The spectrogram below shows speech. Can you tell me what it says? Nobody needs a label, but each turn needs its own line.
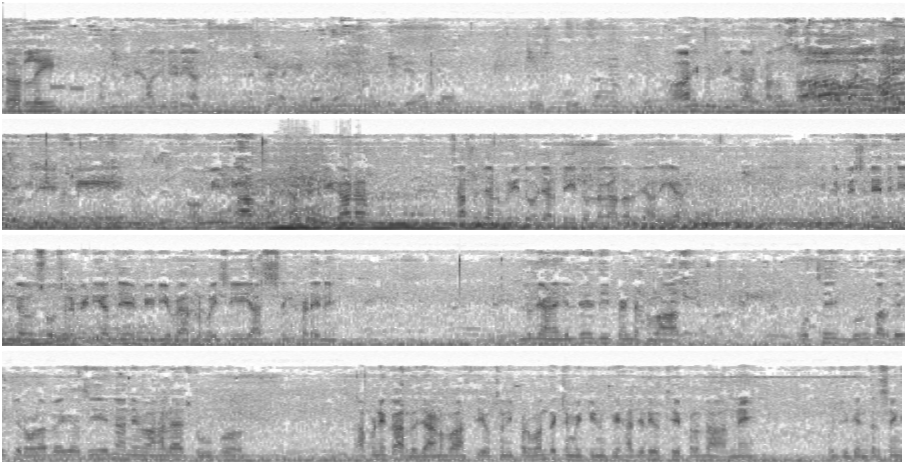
ਕਰ
ਲਈ।
ਵਾਹਿਗੁਰੂ ਜੀ ਕਾ ਖਾਲਸਾ ਵਾਹਿਗੁਰੂ ਜੀ ਕੀ ਕੌਮੀ ਕਾਫ ਮੋਰਚਾ ਚੰਡੀਗੜ੍ਹ 7 ਜਨਵਰੀ 2023 ਤੋਂ ਲਗਾਤਾਰ ਜਾਰੀ ਆ। ਇੱਕ ਪਿਛਲੇ ਦਿਨ ਇੱਕ ਸੋਸ਼ਲ ਮੀਡੀਆ ਤੇ ਵੀਡੀਓ ਵਾਇਰਲ ਹੋਈ ਸੀ ਅਸ ਸਿੰਘ ਖੜੇ ਨੇ। ਲੁਧਿਆਣਾ ਜ਼ਿਲ੍ਹੇ ਦੀ ਪਿੰਡ ਹਵਾਸ। ਉੱਥੇ ਗੁਰੂ ਘਰ ਦੇ ਵਿੱਚ ਰੌਲਾ ਪੈ ਗਿਆ ਸੀ। ਇਹਨਾਂ ਨੇ ਮਹਾਰਾਜ ਸਰੂਪ ਆਪਣੇ ਘਰ ਲਿਜਾਣ ਵਾਸਤੇ ਉੱਥੋਂ ਦੀ ਪ੍ਰਬੰਧਕ ਕਮੇਟੀ ਨੂੰ ਕਿਹਾ ਜਿਹੜੇ ਉੱਥੇ ਪ੍ਰਧਾਨ ਨੇ ਉਹ ਜੋਗਿੰਦਰ ਸਿੰਘ।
